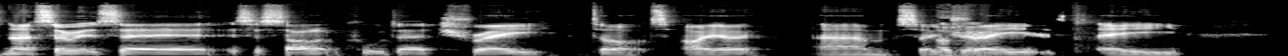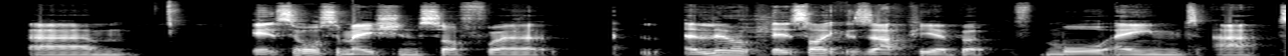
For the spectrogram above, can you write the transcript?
no, so it's a it's a startup called uh, Tray.io. Um, so okay. Tray is a um, it's automation software. A little, it's like Zapier, but more aimed at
